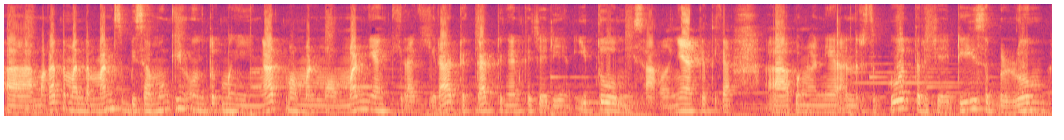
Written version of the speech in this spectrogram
uh, maka teman-teman sebisa mungkin untuk mengingat momen-momen yang kira-kira dekat dengan kejadian itu. Misalnya ketika uh, penganiayaan tersebut terjadi sebelum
